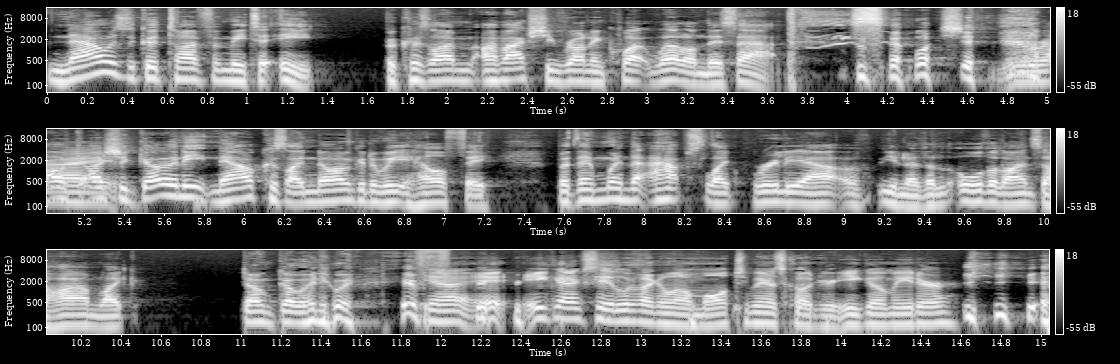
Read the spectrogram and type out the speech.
now is a good time for me to eat because I'm I'm actually running quite well on this app. so I should I- I, should go and eat now because I know I'm going to eat healthy. But then when the app's like really out of you know the, all the lines are high, I'm like, don't go anywhere. You know, it, it can actually look like a little multimeter. It's called your ego meter. Yeah.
